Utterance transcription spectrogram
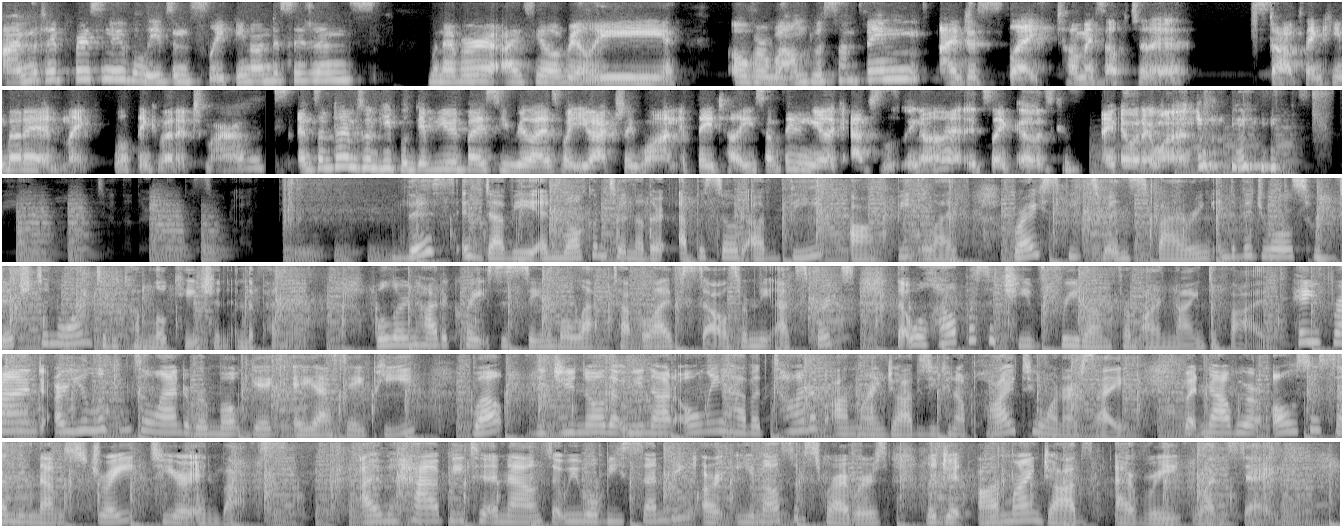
I'm the type of person who believes in sleeping on decisions. Whenever I feel really overwhelmed with something, I just like tell myself to stop thinking about it and like we'll think about it tomorrow. And sometimes when people give you advice, you realize what you actually want. If they tell you something and you're like, absolutely not, it's like, oh, it's because I know what I want. This is Debbie, and welcome to another episode of The Offbeat Life, where I speak to inspiring individuals who ditched the norm to become location independent. We'll learn how to create sustainable laptop lifestyles from the experts that will help us achieve freedom from our 9 to 5. Hey, friend, are you looking to land a remote gig ASAP? Well, did you know that we not only have a ton of online jobs you can apply to on our site, but now we are also sending them straight to your inbox? I'm happy to announce that we will be sending our email subscribers legit online jobs every Wednesday.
